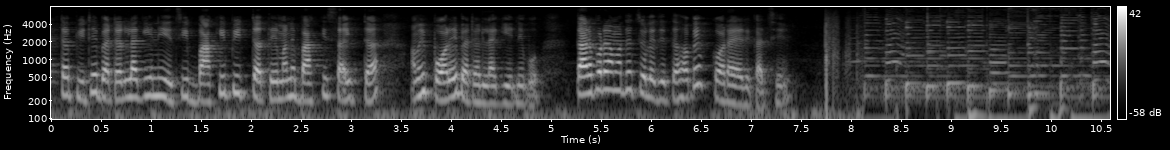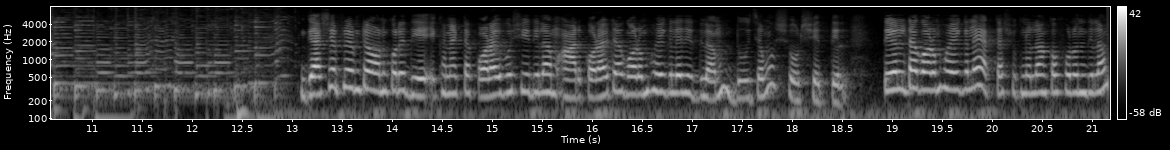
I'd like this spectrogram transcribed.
একটা পিঠে ব্যাটার লাগিয়ে নিয়েছি, বাকি পিঠটাতে মানে বাকি সাইডটা আমি পরে ব্যাটার লাগিয়ে নেব। তারপরে আমাদের চলে যেতে হবে কড়াইয়ের কাছে। গ্যাসের ফ্লেমটা অন করে দিয়ে এখানে একটা কড়াই বসিয়ে দিলাম, আর কড়াইটা গরম হয়ে গেলে দিয়ে দিলাম দুই চামচ সর্ষের তেল। তেলটা গরম হয়ে গেলে একটা শুকনো লঙ্কা ফোড়ন দিলাম,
